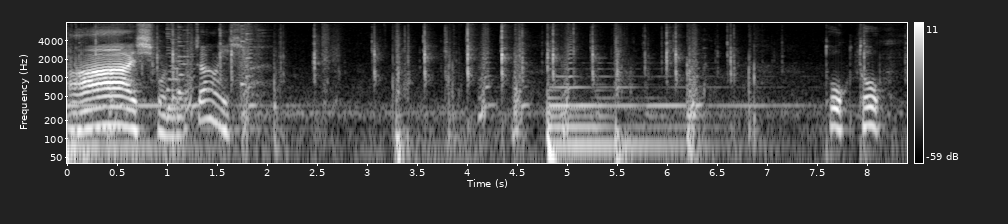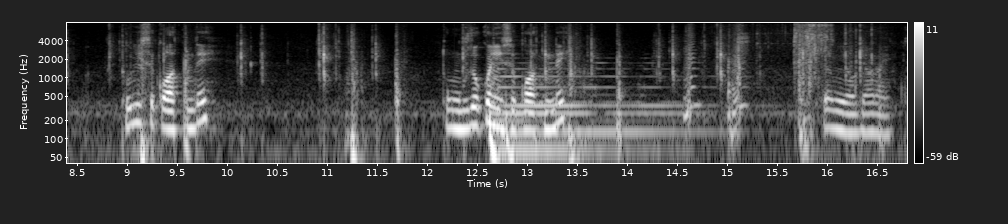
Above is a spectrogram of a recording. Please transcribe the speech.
아이씨 뭔 독장이 씨. 독, 독. 독 있을 것 같은데? 독 무조건 있을 것 같은데? 점이 여기 하나 있고.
